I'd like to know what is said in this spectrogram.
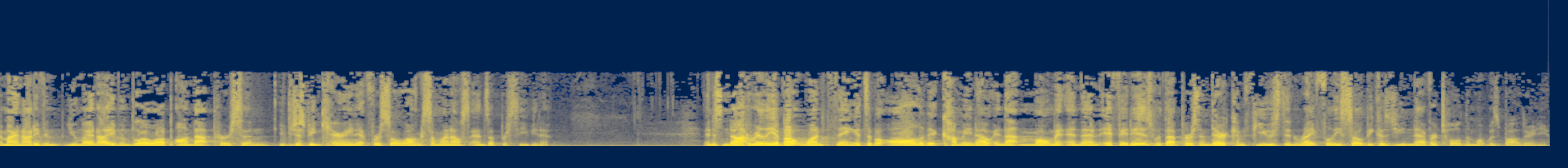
It might not even, you might not even blow up on that person. You've just been carrying it for so long, someone else ends up receiving it. And it's not really about one thing, it's about all of it coming out in that moment. And then if it is with that person, they're confused and rightfully so because you never told them what was bothering you.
